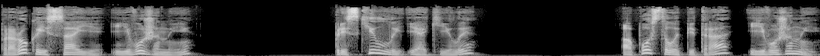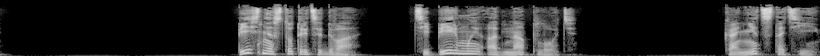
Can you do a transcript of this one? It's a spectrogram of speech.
пророка Исаии и его жены, Прескиллы и Акилы, апостола Петра и его жены. Песня 132. «Теперь мы одна плоть». Конец статьи.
